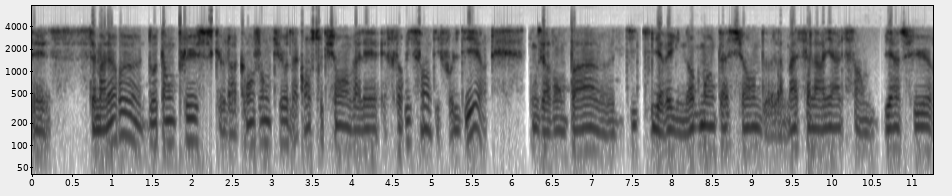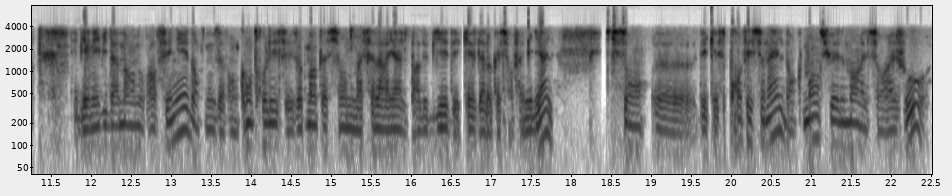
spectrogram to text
C'est c'est malheureux, d'autant plus que la conjoncture de la construction en Valais est florissante, il faut le dire. Nous n'avons pas euh, dit qu'il y avait une augmentation de la masse salariale sans bien sûr et bien évidemment nous renseigner. Donc nous avons contrôlé ces augmentations de masse salariale par le biais des caisses d'allocation familiale, qui sont euh, des caisses professionnelles, donc mensuellement elles sont à jour.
